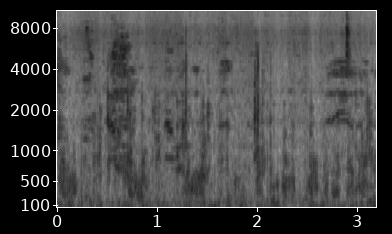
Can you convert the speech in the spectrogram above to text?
Thank you.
